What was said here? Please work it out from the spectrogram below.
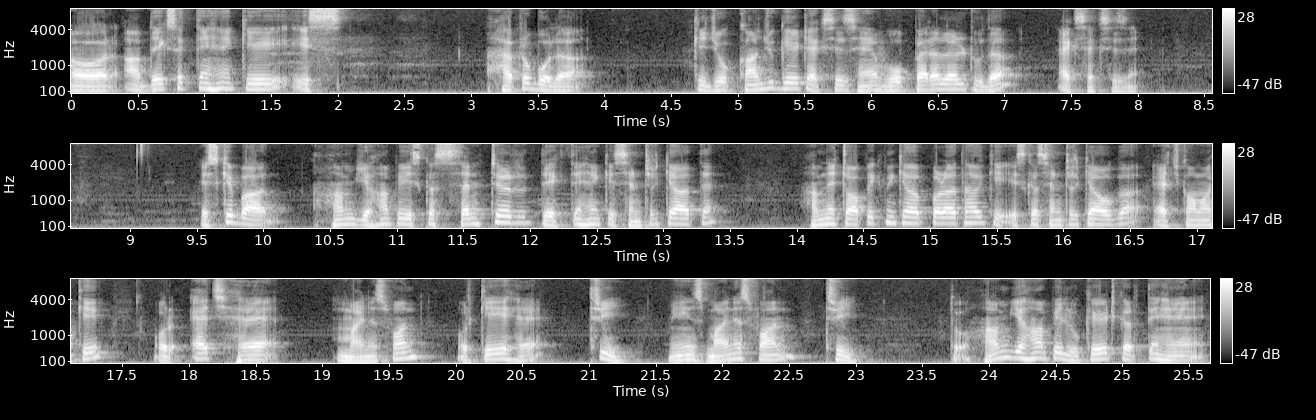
और आप देख सकते हैं कि इस हाइप्रोबोला की जो कॉन्जुगेट एक्सिस हैं वो parallel to the x axis हैं। इसके बाद हम यहाँ पे इसका सेंटर देखते हैं कि सेंटर क्या आता है। हमने टॉपिक में क्या पढ़ा था कि इसका सेंटर क्या होगा? एच कामा के और एच है माइनस वन और के है three means minus one three तो हम यहाँ पे लोकेट करते हैं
